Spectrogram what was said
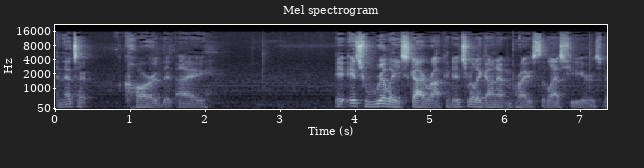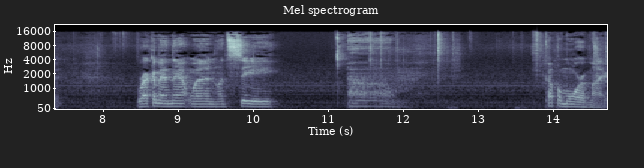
And that's a card that I. It, it's really skyrocketed. It's really gone up in price the last few years, but recommend that one. Let's see. Um, a couple more of my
